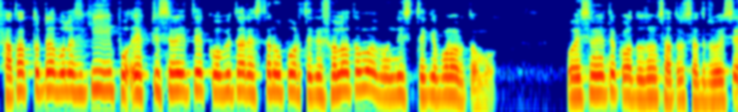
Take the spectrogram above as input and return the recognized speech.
সাতাত্তরটা বলেছে কি, একটি শ্রেণীতে কবিতার স্থান উপর থেকে ষোলোতম এবং নিচ থেকে পনেরোতম। ওই শ্রেণীতে কতজন ছাত্রছাত্রী রয়েছে?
